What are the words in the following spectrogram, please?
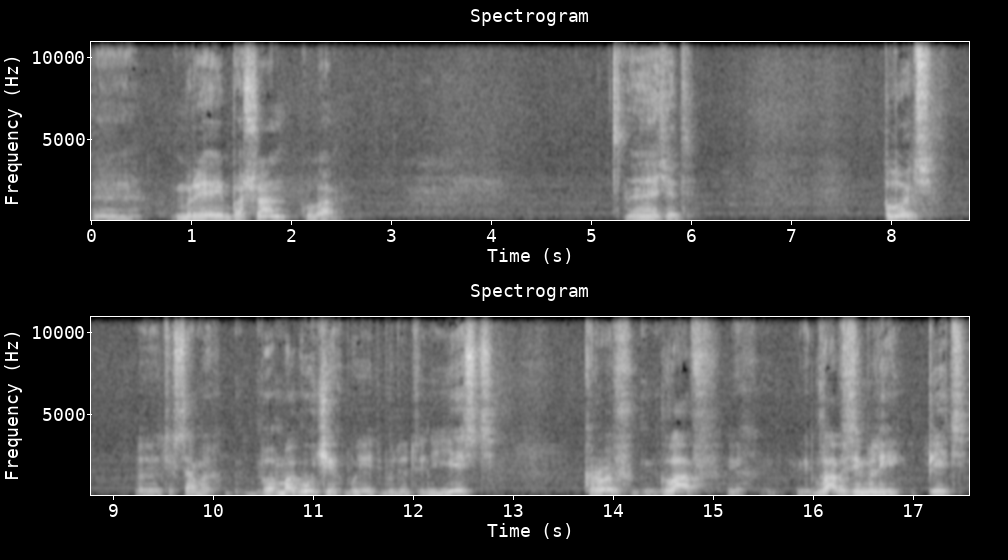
мрей башан кулам. Значит, плоть этих самых могучих будет, будут они есть, кровь глав их глав земли пить,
